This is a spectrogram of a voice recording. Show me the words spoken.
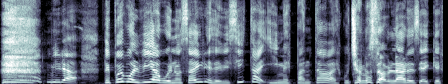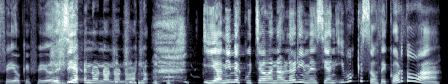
Mira, después volví a Buenos Aires de visita y me espantaba escucharlos hablar. Decía, ay, qué feo, qué feo. Decía, no, no, no, no, no. Y a mí me escuchaban hablar y me decían, ¿y vos qué sos de Córdoba?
